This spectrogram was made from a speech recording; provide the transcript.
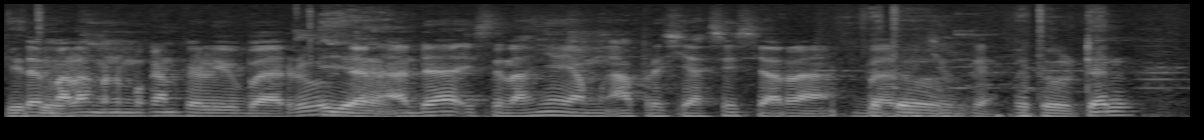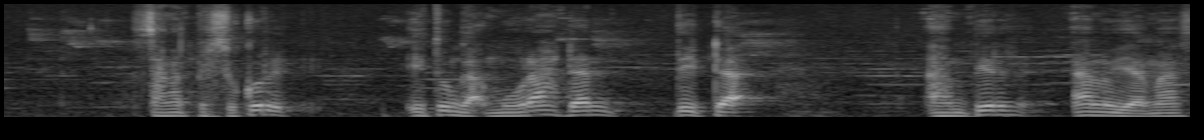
gitu. dan malah menemukan value baru Iya. dan ada istilahnya yang mengapresiasi secara betul baru juga. betul dan sangat bersyukur itu nggak murah dan tidak hampir anu ya mas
